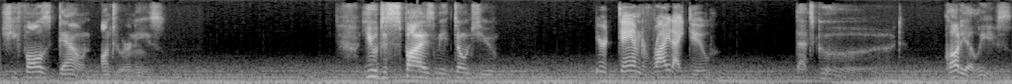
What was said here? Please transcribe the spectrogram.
She falls down onto her knees. You despise me, don't you? You're damned right I do. That's good. Claudia leaves.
